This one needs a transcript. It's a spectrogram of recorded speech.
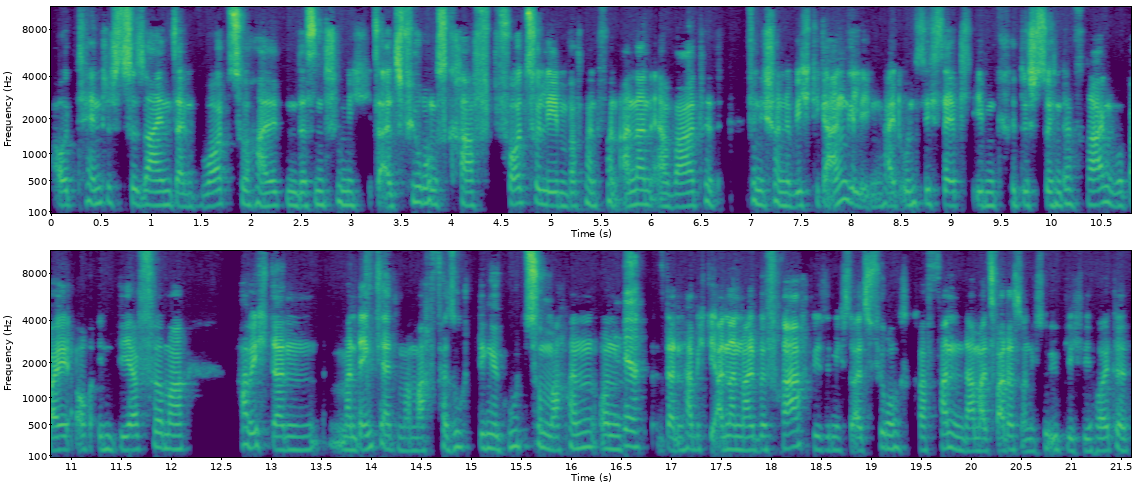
authentisch zu sein, sein Wort zu halten, das sind für mich als Führungskraft vorzuleben, was man von anderen erwartet, finde ich schon eine wichtige Angelegenheit und sich selbst eben kritisch zu hinterfragen. Wobei auch in der Firma habe ich dann, man denkt ja, man macht, versucht Dinge gut zu machen und ja. dann habe ich die anderen mal befragt, wie sie mich so als Führungskraft fanden. Damals war das noch nicht so üblich wie heute.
